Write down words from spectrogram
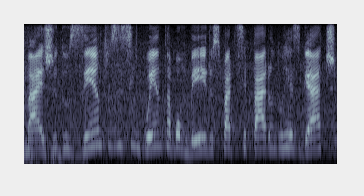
Mais de 250 bombeiros participaram do resgate.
